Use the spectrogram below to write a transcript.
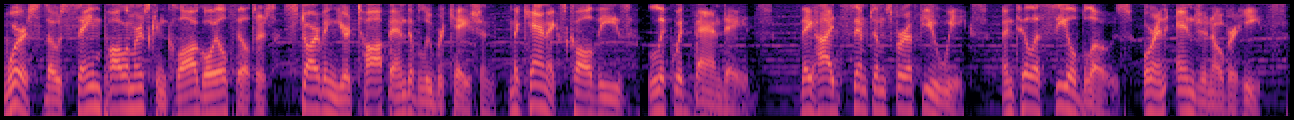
Worse, those same polymers can clog oil filters, starving your top end of lubrication. Mechanics call these liquid band-aids. They hide symptoms for a few weeks, until a seal blows or an engine overheats.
